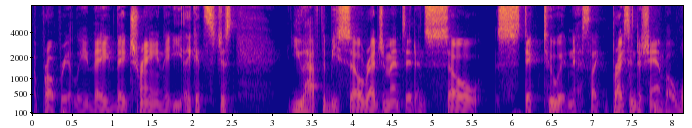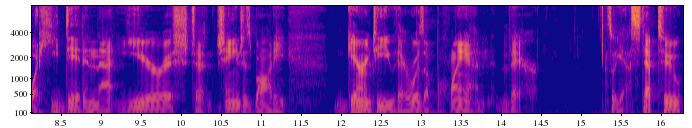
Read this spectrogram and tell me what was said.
appropriately. They they train. They like it's just you have to be so regimented and so stick to itness. Like Bryson DeChambeau, what he did in that year ish to change his body, guarantee you there was a plan there. So yeah, step two,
